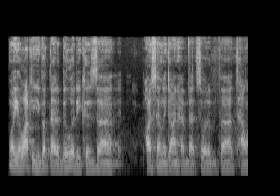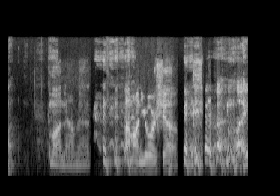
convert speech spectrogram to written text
Well, you're lucky you got that ability because uh, I certainly don't have that sort of uh, talent. Come on now, man. I'm on your show. My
